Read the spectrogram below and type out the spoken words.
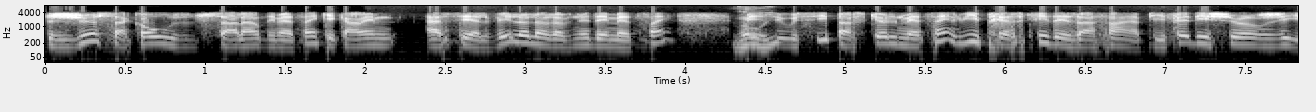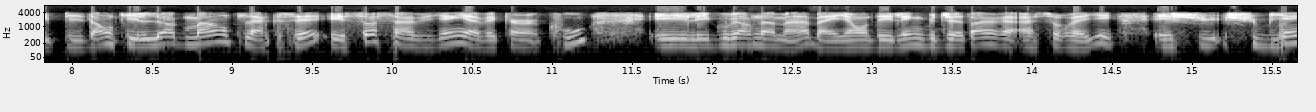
juste à cause du salaire des médecins qui est quand même assez élevé, là, le revenu des médecins, mais c'est aussi parce que le médecin, lui, il prescrit des affaires, puis il fait des chirurgies, puis donc il augmente l'accès, et ça, ça vient avec un coût, et les gouvernements, ben, ils ont des lignes budgétaires à, surveiller. Et je, suis bien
